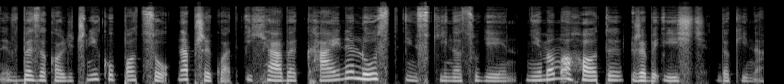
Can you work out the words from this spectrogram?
w bezokoliczniku po zu. Na przykład Ich habe keine Lust ins Kino zu gehen. Nie mam ochoty, żeby iść do kina.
